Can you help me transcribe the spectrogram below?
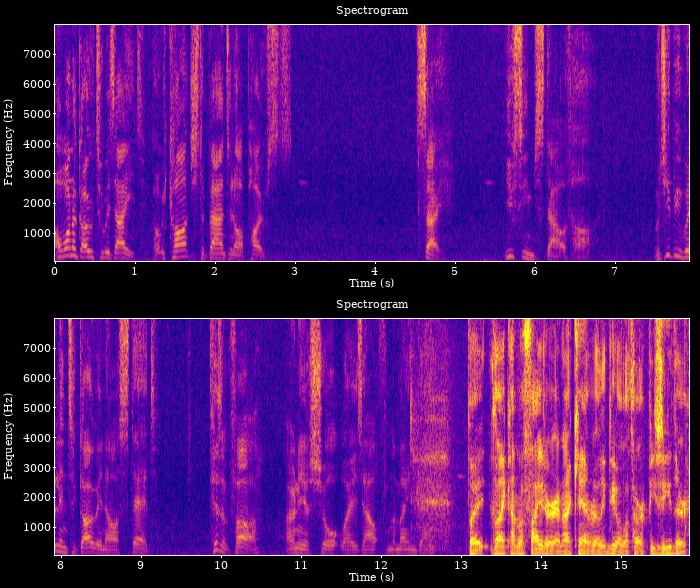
I want to go to his aid, but we can't just abandon our posts. Say, you seem stout of heart. Would you be willing to go in our stead? Tisn't far, only a short ways out from the main gate. But like, I'm a fighter, and I can't really deal with harpies either.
